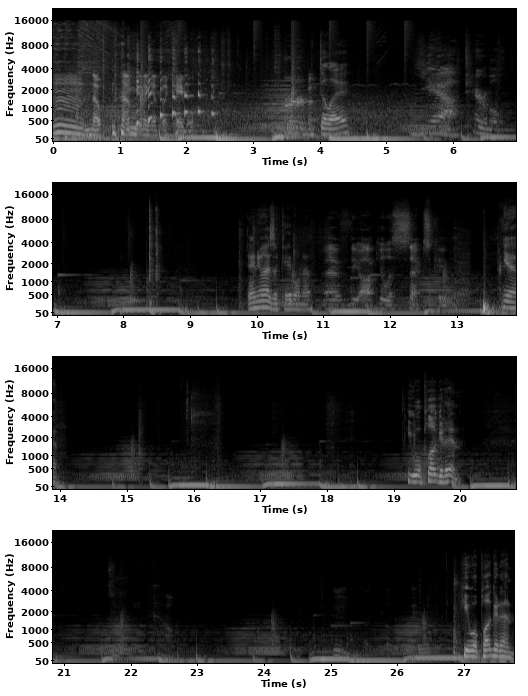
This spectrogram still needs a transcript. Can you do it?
Mm, nope. I'm gonna get the cable. Herb. Delay. Yeah, terrible. Daniel has a cable now. I have the Oculus Sex cable. Yeah. He will plug it in. He will plug it in.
